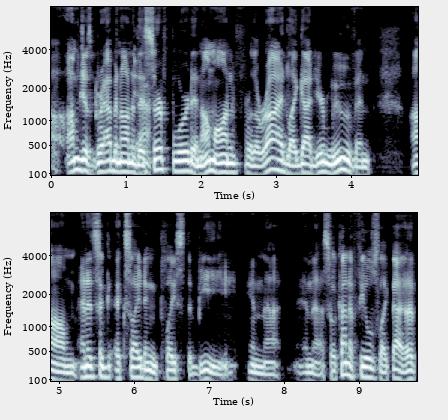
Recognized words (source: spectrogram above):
I'm just grabbing onto Yeah. this surfboard and I'm on for the ride. Like, God, you're moving. Um, and it's an exciting place to be in that in that. So it kind of feels like that. Uh,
